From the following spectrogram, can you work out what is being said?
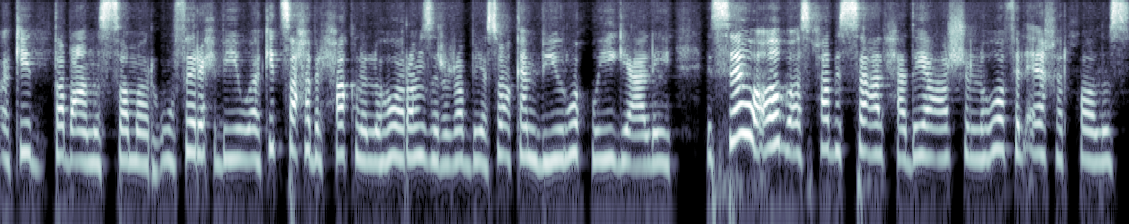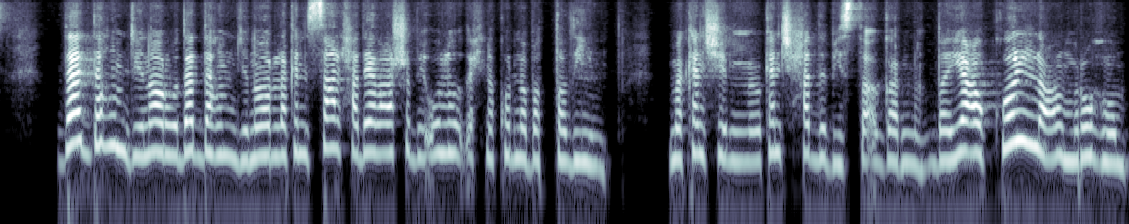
أكيد طبعا الثمر وفرح بيه وأكيد صاحب الحقل اللي هو رمز للرب يسوع كان بيروح ويجي عليه. الساوى آه باصحاب الساعة الحادية عشر اللي هو في الآخر خالص ده اداهم دينار وده اداهم دينار لكن الساعة الحادية عشر بيقولوا إحنا كنا بطالين. ما كانش ما كانش حد بيستأجرنا. ضيعوا كل عمرهم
